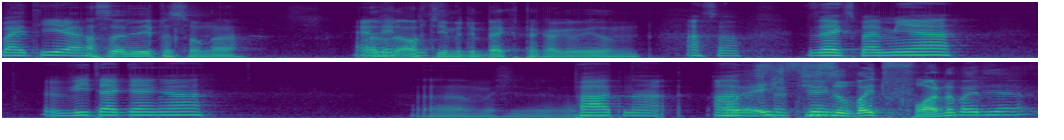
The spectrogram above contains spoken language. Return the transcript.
bei dir. Achso, Erlebnishunger. Also auch Erlebnis- die mit dem Backpacker gewesen. Achso. Sechs bei mir. Wiedergänger, Ähm, welche, Partner. Oh, Ah, das echt? Die so weit vorne bei dir?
